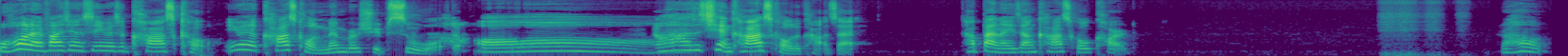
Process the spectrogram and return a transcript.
我后来发现是因为是 Costco，因为 Costco 的 membership 是我的哦，oh. 然后他是欠 Costco 的卡债，他办了一张 Costco card，然后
